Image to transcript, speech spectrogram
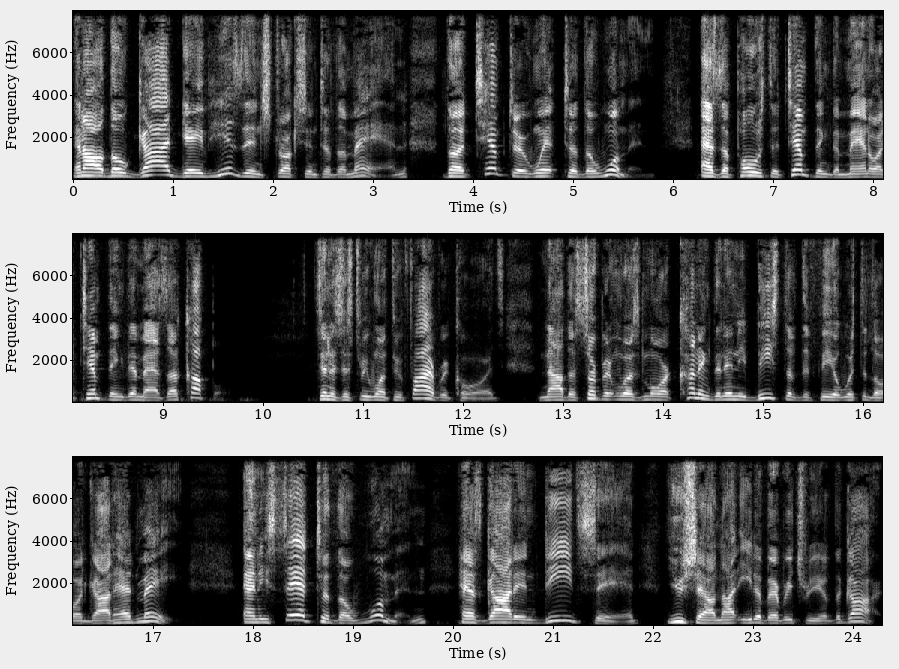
And although God gave his instruction to the man, the tempter went to the woman as opposed to tempting the man or tempting them as a couple. Genesis 3 1 through 5 records, Now the serpent was more cunning than any beast of the field which the Lord God had made. And he said to the woman, Has God indeed said, You shall not eat of every tree of the garden?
